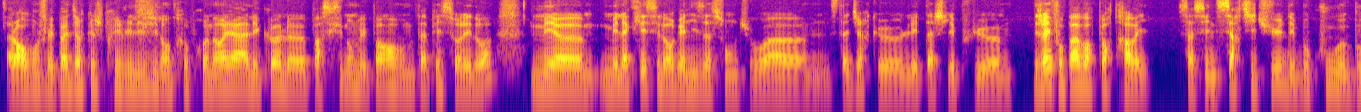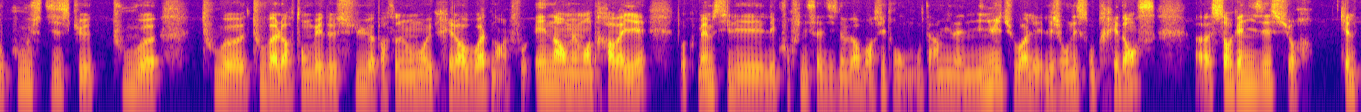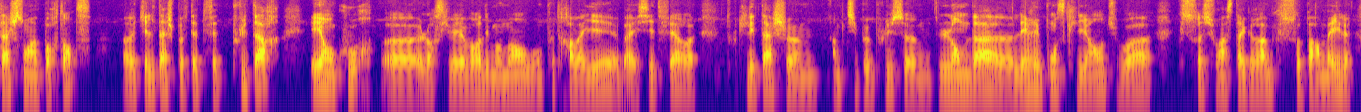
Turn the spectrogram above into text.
Alors bon, je ne vais pas dire que je privilégie l'entrepreneuriat à l'école parce que sinon mes parents vont me taper sur les doigts. Mais, mais la clé, c'est l'organisation, tu vois. C'est-à-dire que les tâches les plus... Déjà, il ne faut pas avoir peur de travailler. Ça, c'est une certitude et beaucoup, euh, beaucoup se disent que tout, euh, tout, euh, tout va leur tomber dessus à partir du moment où ils créent leur boîte. Non, il faut énormément travailler. Donc, même si les, cours finissent à 19h, bon, ensuite, on, termine à minuit, tu vois, les, journées sont très denses. S'organiser sur quelles tâches sont importantes, quelles tâches peuvent être faites plus tard, et en cours, lorsqu'il va y avoir des moments où on peut travailler, bah, essayer de faire les tâches euh, un petit peu plus euh, lambda, euh, les réponses clients, tu vois, que ce soit sur Instagram, que ce soit par mail,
